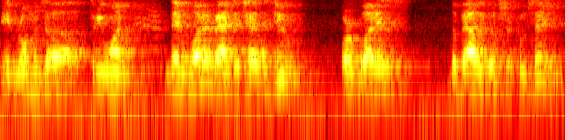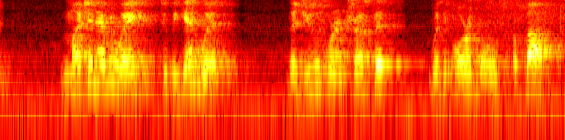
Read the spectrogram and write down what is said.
in Romans uh, 3 1, then what advantage has a Jew? Or what is the value of circumcision? Much in every way, to begin with, the Jews were entrusted with the oracles of God.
